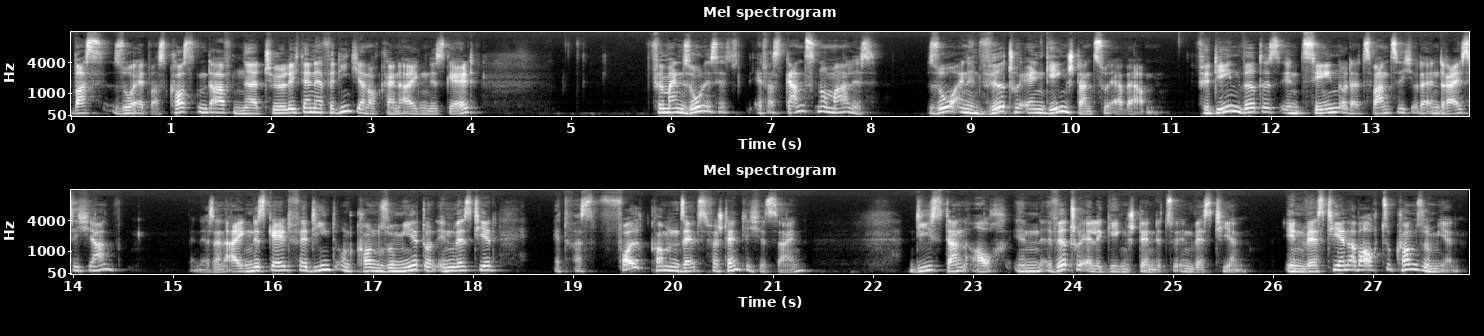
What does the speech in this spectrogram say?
was so etwas kosten darf. Natürlich, denn er verdient ja noch kein eigenes Geld. Für meinen Sohn ist es etwas ganz Normales, so einen virtuellen Gegenstand zu erwerben. Für den wird es in 10 oder 20 oder in 30 Jahren, wenn er sein eigenes Geld verdient und konsumiert und investiert, etwas vollkommen Selbstverständliches sein, dies dann auch in virtuelle Gegenstände zu investieren. Investieren aber auch zu konsumieren.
